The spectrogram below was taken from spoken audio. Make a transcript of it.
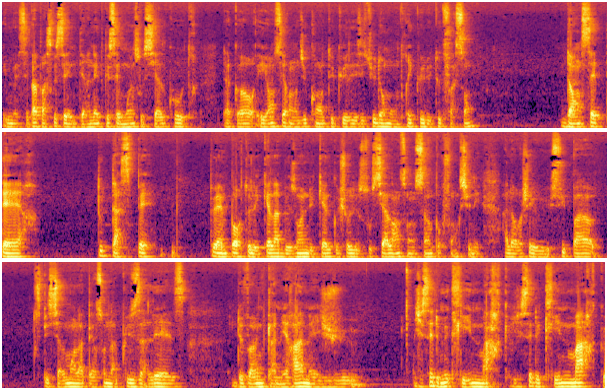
Et mais c'est pas parce que c'est Internet que c'est moins social qu'autre. D'accord Et on s'est rendu compte que les études ont montré que de toute façon, dans cette ère, tout aspect, peu importe lequel, a besoin de quelque chose de social en son sein pour fonctionner. Alors je ne suis pas spécialement la personne la plus à l'aise devant une caméra, mais je j'essaie de me créer une marque. J'essaie de créer une marque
